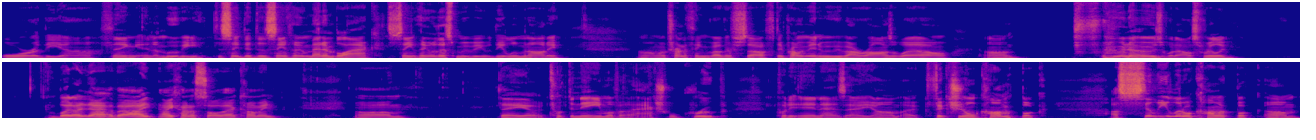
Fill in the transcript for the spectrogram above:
or the uh, thing in a movie. The same, they did the same thing with Men in Black. Same thing with this movie with the Illuminati. Um, I'm trying to think of other stuff. They probably made a movie about Roswell. Um, who knows what else really? But I I, I kind of saw that coming. Um, they uh, took the name of an actual group, put it in as a um, a fictional comic book, a silly little comic book um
